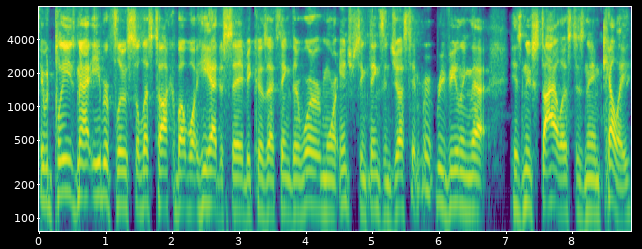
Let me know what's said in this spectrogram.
It would please Matt Eberflus, so let's talk about what he had to say because I think there were more interesting things than just him re- revealing that his new stylist is named Kelly,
